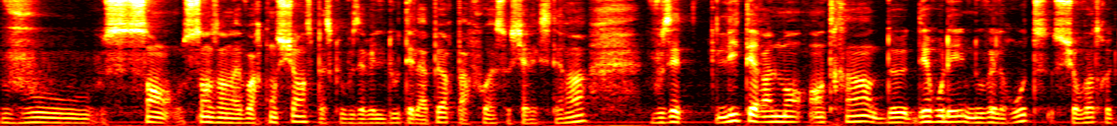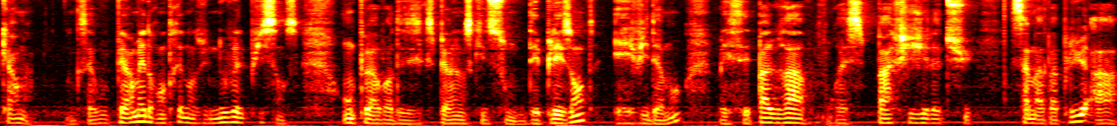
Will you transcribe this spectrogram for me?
vous, sans, sans en avoir conscience, parce que vous avez le doute et la peur, parfois sociale, etc., vous êtes littéralement en train de dérouler une nouvelle route sur votre karma. Donc ça vous permet de rentrer dans une nouvelle puissance. On peut avoir des expériences qui sont déplaisantes, évidemment, mais c'est pas grave, on reste pas figé là-dessus ça m'a pas plu. Ah,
